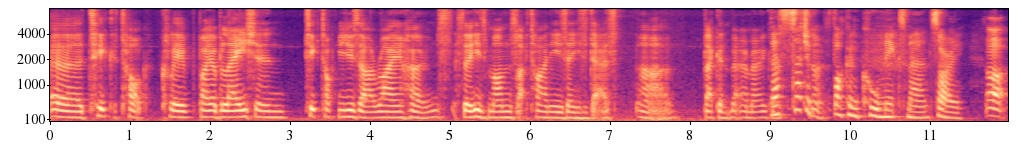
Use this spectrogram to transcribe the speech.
a TikTok clip by a Malaysian TikTok user, Ryan Holmes. So his mum's like Chinese and his dad's uh, black and American. That's such a No. fucking cool mix, man. Sorry. Oh,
